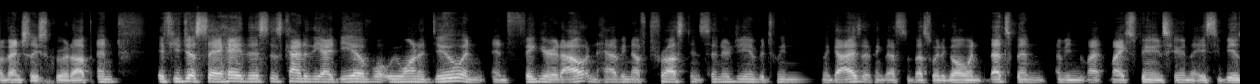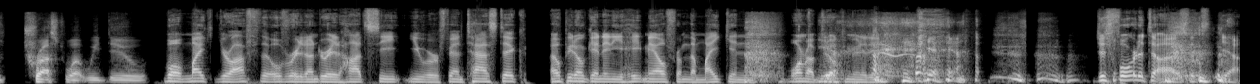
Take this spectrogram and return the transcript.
eventually screw it up. And if you just say, hey, this is kind of the idea of what we want to do and and figure it out and have enough trust and synergy in between the guys, I think that's the best way to go. And that's been, I mean, my, my experience here in the ACB is trust what we do. Well, Mike, you're off the overrated, underrated hot seat. You were fantastic. I hope you don't get any hate mail from the Mikan warm up drill community. Just forward it to us. It's, yeah.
